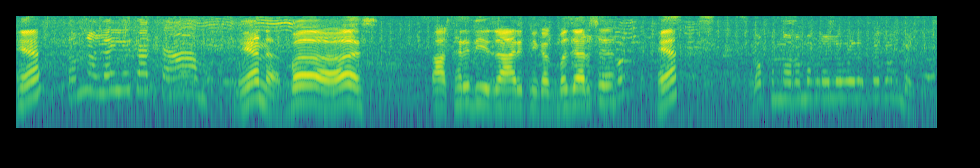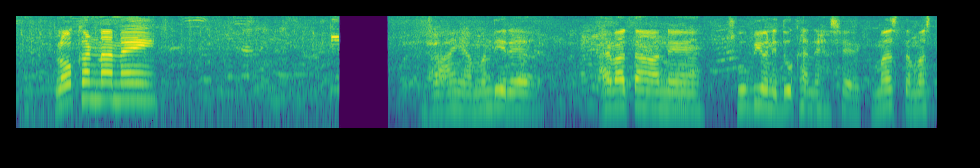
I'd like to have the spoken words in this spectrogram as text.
હે? તમને લઈ લેતા હે ને? બસ. આ ખરીદી જો આ રીતની કાંઈક બજાર છે. હે? લોખંડના નહીં. જો અહીંયા મંદિરે આવ્યા હતા અને છૂબીઓની દુકાને છે. મસ્ત મસ્ત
